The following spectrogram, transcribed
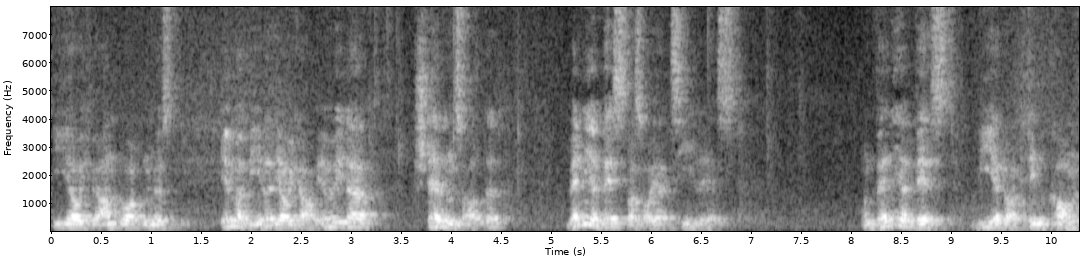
die ihr euch beantworten müsst, immer wieder, die ihr euch auch immer wieder stellen solltet, wenn ihr wisst, was euer Ziel ist, und wenn ihr wisst, wie ihr dorthin kommen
